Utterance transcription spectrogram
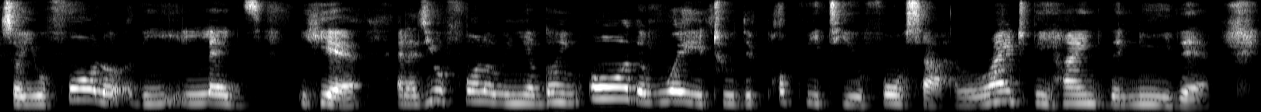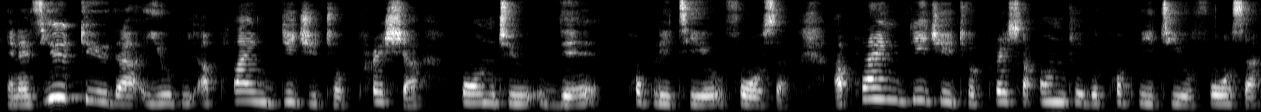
So you follow the legs here. And as you're following, you're going all the way to the popliteal fossa, right behind the knee there. And as you do that, you'll be applying digital pressure onto the popliteal fossa. Applying digital pressure onto the popliteal fossa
